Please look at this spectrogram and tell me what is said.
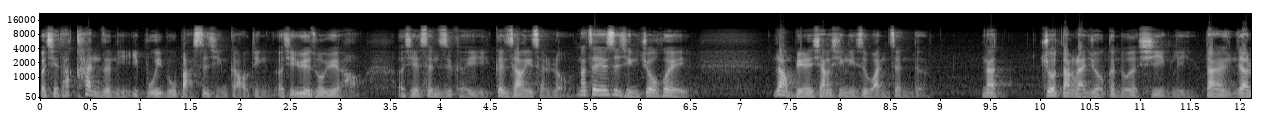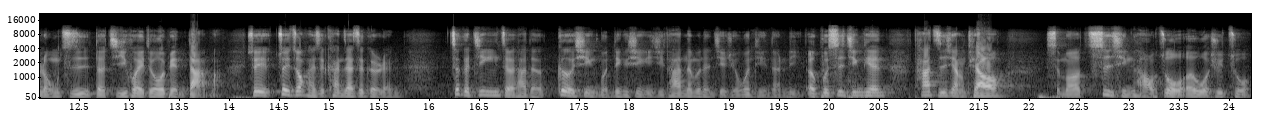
而且他看着你一步一步把事情搞定，而且越做越好，而且甚至可以更上一层楼。那这件事情就会让别人相信你是玩真的。那。就当然就有更多的吸引力，当然人家融资的机会就会变大嘛。所以最终还是看在这个人，这个经营者他的个性稳定性以及他能不能解决问题能力，而不是今天他只想挑什么事情好做而我去做。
